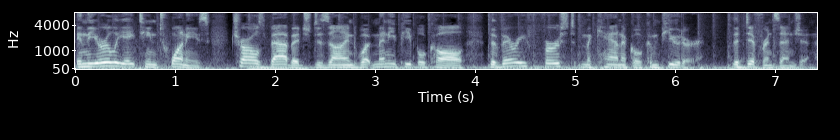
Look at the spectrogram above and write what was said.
In the early 1820s, Charles Babbage designed what many people call the very first mechanical computer, the difference engine.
